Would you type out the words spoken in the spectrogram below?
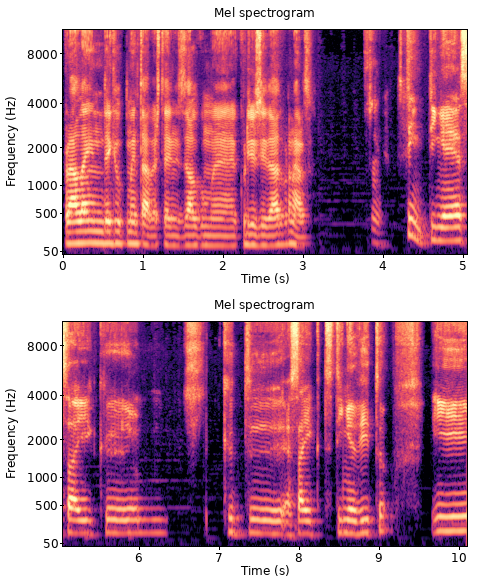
Para além daquilo que comentavas, tens alguma curiosidade, Bernardo? Sim, tinha essa aí que, que te, essa aí que te tinha dito. E,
